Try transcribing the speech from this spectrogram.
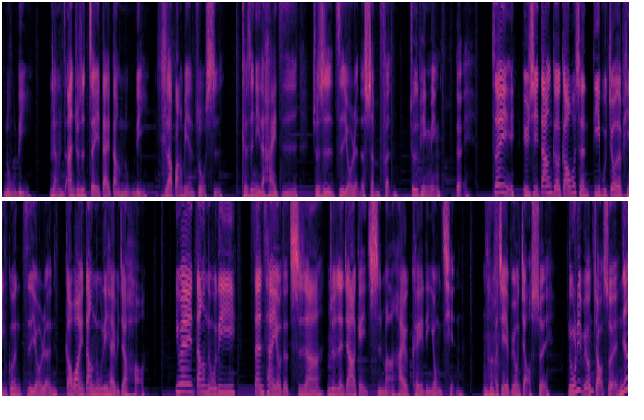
奴隶这样子。按、嗯啊、就是这一代当奴隶，就是要帮别人做事，可是你的孩子就是自由人的身份，就是平民，对。所以，与其当个高不成低不就的贫困自由人，搞不好你当奴隶还比较好，因为当奴隶三餐有的吃啊，就是人家要给你吃嘛，还有可以零用钱，而且也不用缴税。奴隶不用缴税，你这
